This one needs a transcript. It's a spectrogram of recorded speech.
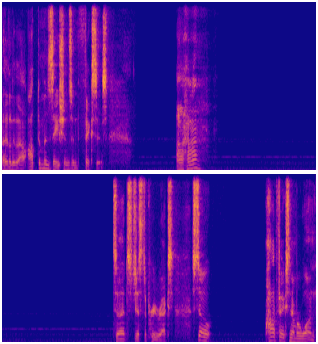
uh, optimizations, and fixes. Uh-huh. So that's just the prereqs. So, hotfix number one.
